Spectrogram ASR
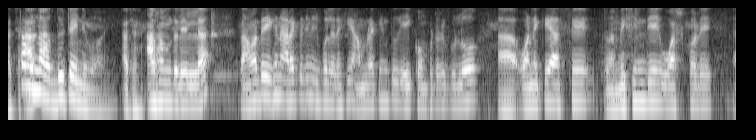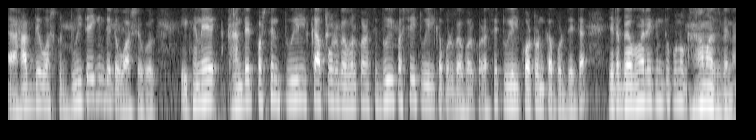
আচ্ছা, না দুইটাই নেব আচ্ছা আলহামদুলিল্লাহ। তো আমাদের এখানে আরেকটা জিনিস বলে রাখি, আমরা কিন্তু এই কম্পিউটারগুলো অনেকে আছে মেশিন দিয়ে ওয়াশ করে হাত দিয়ে ওয়াশ করে। দুইটাই কিন্তু এটা ওয়াশেবল এখানে হান্ড্রেড পার্সেন্ট টুইল কাপড় ব্যবহার করা আছে দুই পাশেই টুইল কাপড় ব্যবহার করা আছে টুইল কটন কাপড় যেটা যেটা ব্যবহারে কিন্তু কোনো ঘাম আসবে না।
